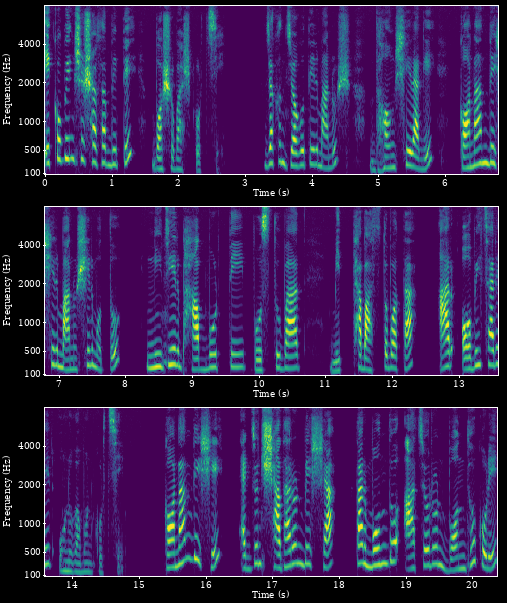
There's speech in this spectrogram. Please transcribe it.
একবিংশ শতাব্দীতে বসবাস করছি। যখন জগতের মানুষ ধ্বংসের আগে কনান দেশের মানুষের মতো নিজের ভাবমূর্তি, বস্তুবাদ, মিথ্যা বাস্তবতা আর অবিচারের অনুগমন করছে। কনান দেশে একজন সাধারণ বেশ্যা তার মন্দ আচরণ বন্ধ করে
